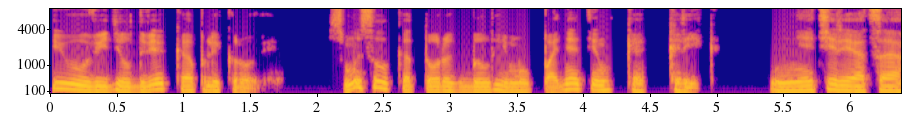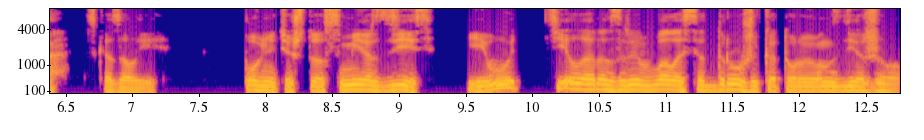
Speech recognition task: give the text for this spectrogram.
и увидел две капли крови, смысл которых был ему понятен как крик. «Не теряться», — сказал ей. «Помните, что смерть здесь». Его тело разрывалось от дрожи, которую он сдерживал.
